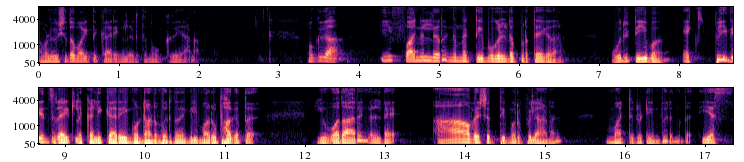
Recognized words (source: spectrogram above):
നമ്മൾ വിശദമായിട്ട് കാര്യങ്ങൾ എടുത്ത് നോക്കുകയാണ്. നോക്കുക ഈ ഫൈനലിൽ ഇറങ്ങുന്ന ടീമുകളുടെ പ്രത്യേകത ഒരു ടീം എക്സ്പീരിയൻസ്ഡ് ആയിട്ടുള്ള കളിക്കാരെയും കൊണ്ടാണ് വരുന്നതെങ്കിൽ മറുഭാഗത്ത് യുവതാരങ്ങളുടെ ആവേശ തിമിർപ്പിലാണ് മറ്റൊരു ടീം വരുന്നത്. യെസ്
